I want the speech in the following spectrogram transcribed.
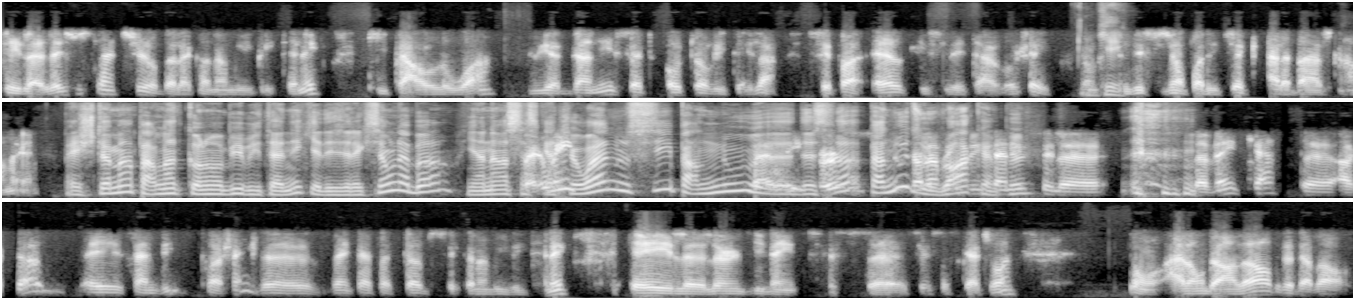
c'est la législature de l'économie britannique qui, par loi, lui a donné cette autorité-là. C'est pas elle qui se l'est arrogée. Donc, c'est une décision politique à la base quand même. Ben justement, parlant de Colombie-Britannique, il y a des élections là-bas. Il y en a en Saskatchewan aussi. Parle-nous Ben euh, oui, de eux, ça. Parle-nous du rock un peu. C'est le, le 24 euh, octobre et samedi prochain. Le 24 octobre, c'est Colombie-Britannique. Et le lundi 26, euh, c'est Saskatchewan. Bon, allons dans l'ordre d'abord.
